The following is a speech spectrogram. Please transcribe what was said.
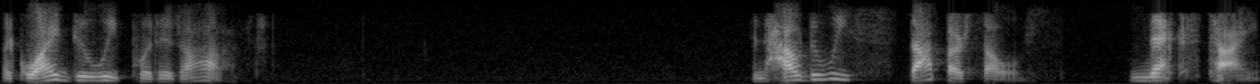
Like, why do we put it off? And how do we stop ourselves next time?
